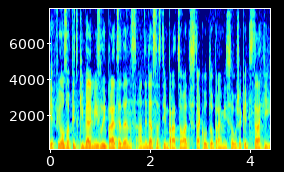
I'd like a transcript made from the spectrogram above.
je filozoficky veľmi zlý precedens a nedá sa s tým pracovať s takouto premisou, že keď stratí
